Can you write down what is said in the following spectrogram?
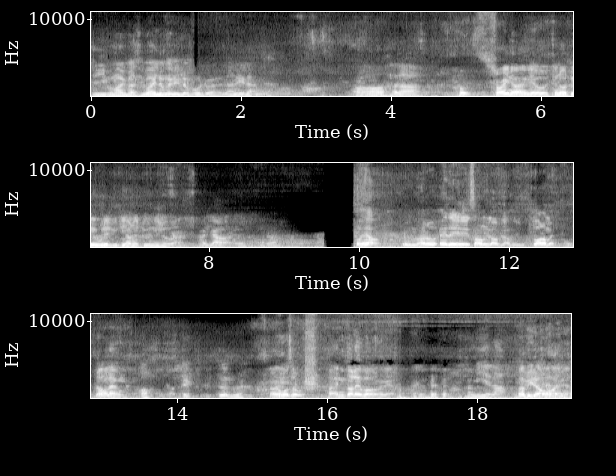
ဒီဗမာပြည်မှာစီးပွားရေးလုပ်ငန်းတွေလုပ်ဖို့အတွက်လာလေးလာနေတာဘူးအော်ဟလာဟုတ် sorry နော်အငယ်ကိုကျွန်တော်တွေ့ဦးတဲ့လူတစ်ယောက်နဲ့တွေ့နေလို့ပါဟာရပါတယ်ဟုတ်ကဲ့ဟောရအောင်ဟိုငါတို့ဧည့်သည်စောင့်နေလောက်ပြီလားမသိဘူးသွားတော့မယ်နော်သွားလိုက်အောင်ဟော အေးတက်လို့ရအောင်မဆောက်ဘူးဟာအန်ဒီသွားလိုက်ပါဦးခင်ဗျာမမီရလားမမိတာဟောနေဦး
